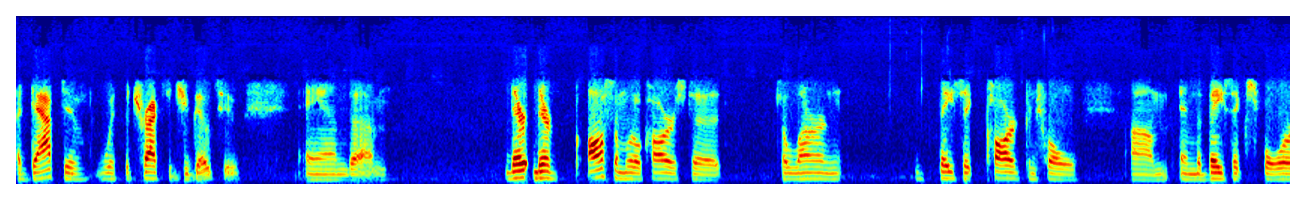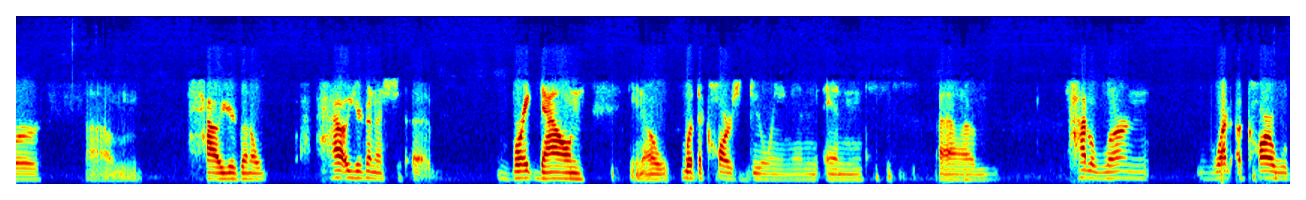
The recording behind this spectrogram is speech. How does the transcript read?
adaptive with the tracks that you go to, and um, they're they're awesome little cars to to learn basic car control um, and the basics for um, how you're gonna how you're gonna uh, break down, you know, what the car's doing and and um, how to learn what a car will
